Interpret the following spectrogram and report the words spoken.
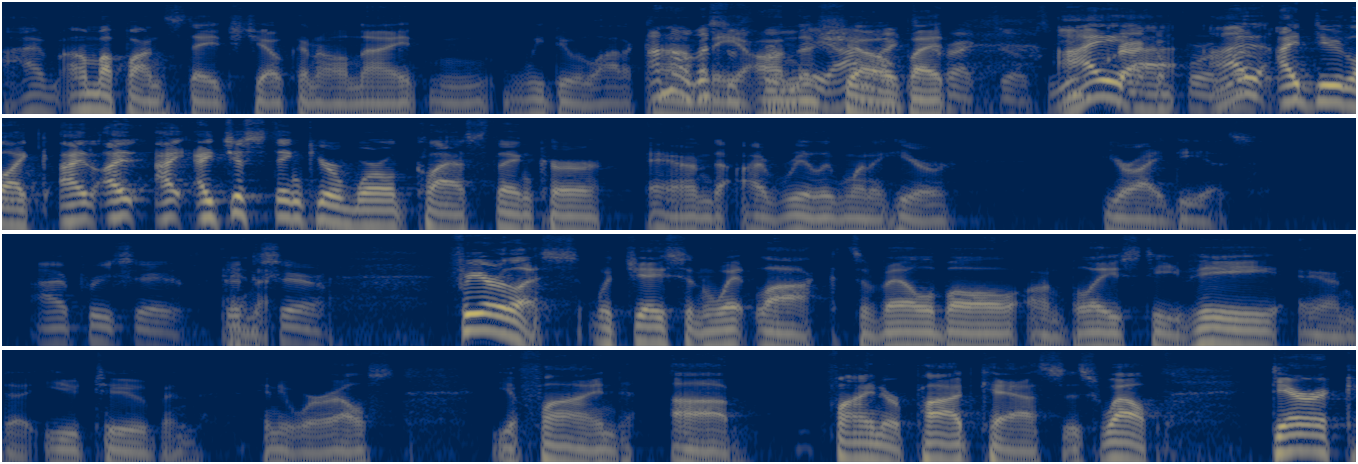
I'm, I'm up on stage joking all night, and we do a lot of comedy on the show. like but crack jokes. You I, uh, I. I do like. I, I, I just think you're a world class thinker, and I really want to hear your ideas. I appreciate it. Good to share. Fearless with Jason Whitlock. It's available on Blaze TV and uh, YouTube and anywhere else you find uh, finer podcasts as well. Derek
